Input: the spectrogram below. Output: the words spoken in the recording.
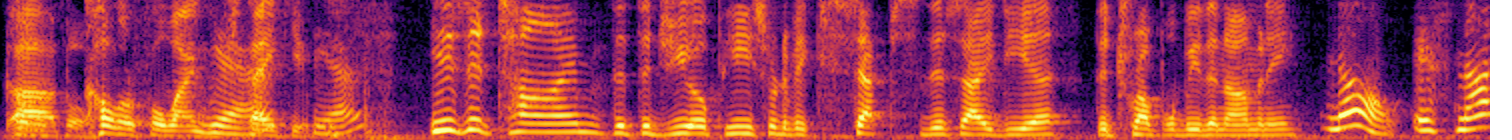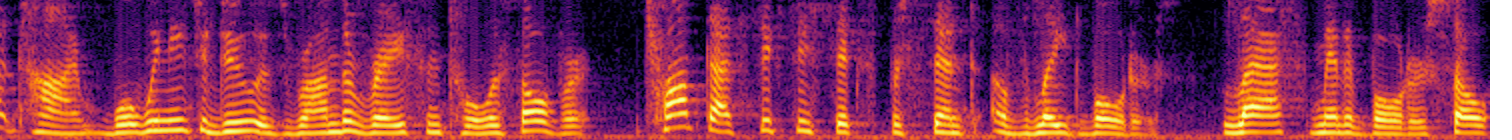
colorful, uh, colorful language. Yes, Thank you. Yes. Is it time that the GOP sort of accepts this idea that Trump will be the nominee? No, it's not time. What we need to do is run the race until it's over. Trump got 66% of late voters, last minute voters. So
